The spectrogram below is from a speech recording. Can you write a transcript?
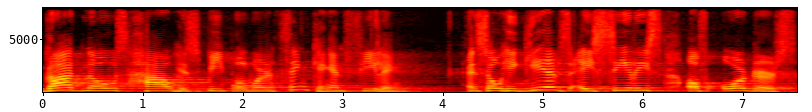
God knows how his people were thinking and feeling. And so he gives a series of orders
